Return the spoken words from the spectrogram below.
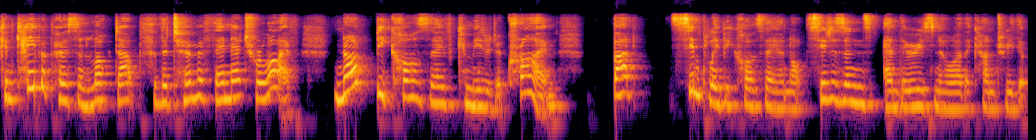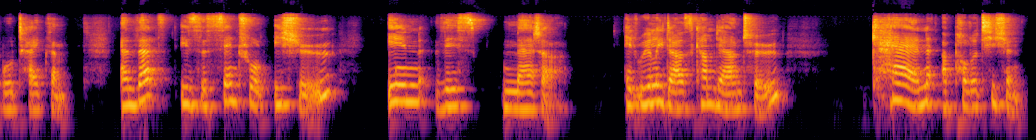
can keep a person locked up for the term of their natural life, not because they've committed a crime, but simply because they are not citizens and there is no other country that will take them. And that is the central issue in this matter. It really does come down to can a politician,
